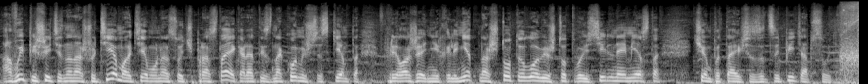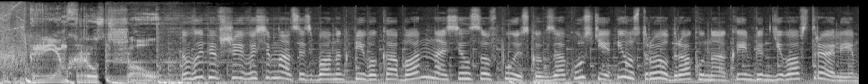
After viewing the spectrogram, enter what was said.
А вы пишите на нашу тему. Тема у нас очень простая. Когда ты знакомишься с кем-то в приложениях или нет, на что ты ловишь, что твое сильное место, чем пытаешься зацепить, обсудим. Крем-хруст-шоу. Выпивший 18 банок пива «Кабан» носился в поисках закуски и устроил драку на кемпинге в Австралии.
